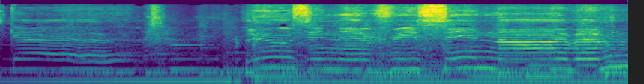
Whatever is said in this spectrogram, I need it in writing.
scared, losing everything I've ever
